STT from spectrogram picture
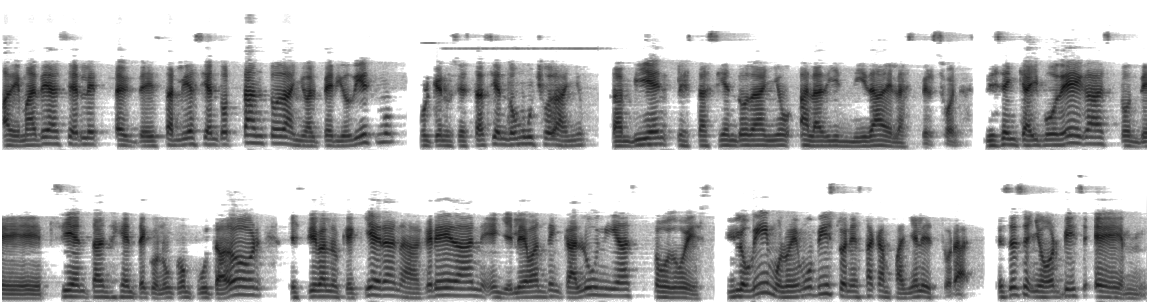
además de hacerle, eh, de estarle haciendo tanto daño al periodismo, porque nos está haciendo mucho daño, también le está haciendo daño a la dignidad de las personas. Dicen que hay bodegas donde sientan gente con un computador, escriban lo que quieran, agredan, eh, levanten calumnias, todo eso. Y lo vimos, lo hemos visto en esta campaña electoral. Este señor eh,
